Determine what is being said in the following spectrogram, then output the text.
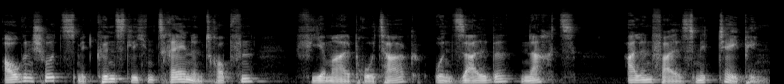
Augenschutz mit künstlichen Tränentropfen viermal pro Tag und Salbe nachts, allenfalls mit Taping.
